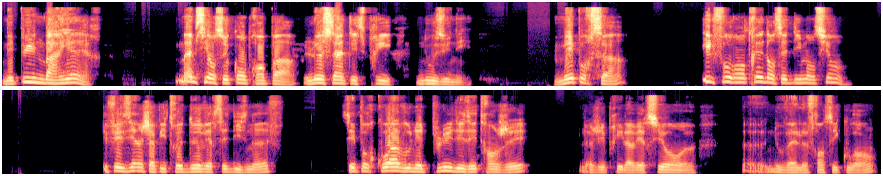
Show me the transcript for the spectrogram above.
n'est plus une barrière. Même si on ne se comprend pas, le Saint-Esprit nous unit. Mais pour ça, il faut rentrer dans cette dimension. Éphésiens chapitre 2, verset 19. C'est pourquoi vous n'êtes plus des étrangers. Là, j'ai pris la version euh, euh, nouvelle français courant.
